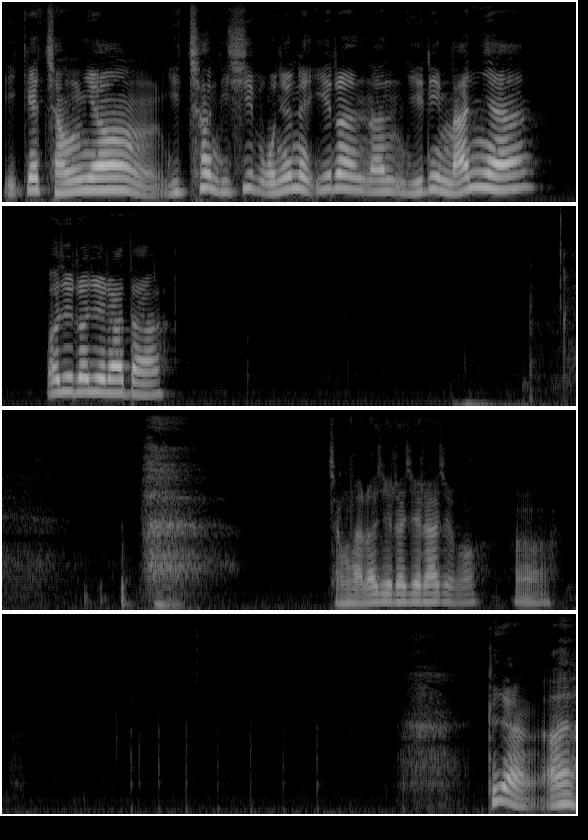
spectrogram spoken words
이게 정령 2025년에 일어난 일이 맞냐? 어질어질하다. 정말 어질어질하죠. 어. 그냥 아휴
